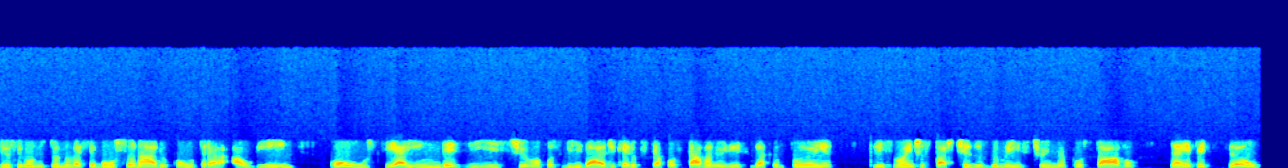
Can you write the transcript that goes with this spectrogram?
se o segundo turno vai ser Bolsonaro contra alguém ou se ainda existe uma possibilidade, que era o que se apostava no início da campanha, principalmente os partidos do mainstream apostavam, da repetição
